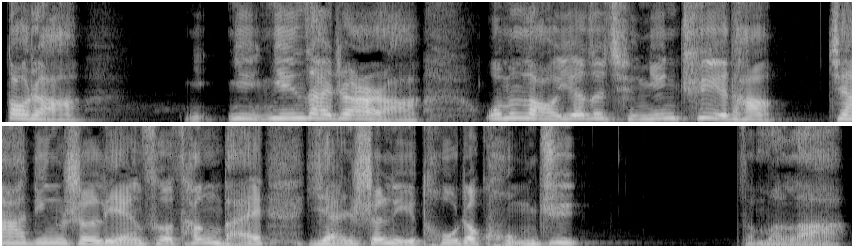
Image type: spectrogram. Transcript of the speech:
道长，您您您在这儿啊？我们老爷子请您去一趟。家丁是脸色苍白，眼神里透着恐惧。怎么了？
